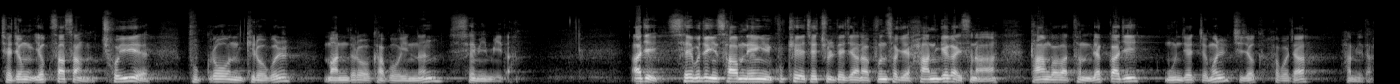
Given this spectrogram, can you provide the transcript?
재정 역사상 초유의 부끄러운 기록을 만들어 가고 있는 셈입니다. 아직 세부적인 사업 내용이 국회에 제출되지 않아 분석에 한계가 있으나 다음과 같은 몇 가지 문제점을 지적하고자 합니다.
